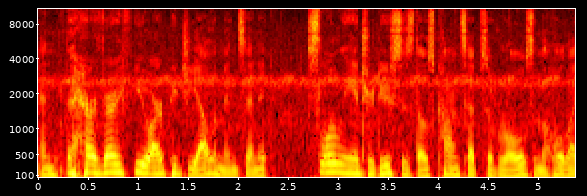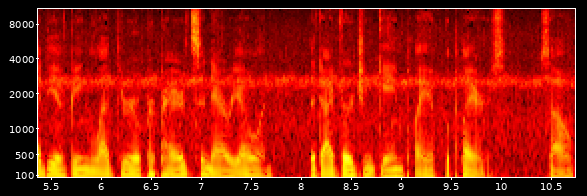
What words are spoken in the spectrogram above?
And there are very few RPG elements, and it slowly introduces those concepts of roles and the whole idea of being led through a prepared scenario and the divergent gameplay of the players. So,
